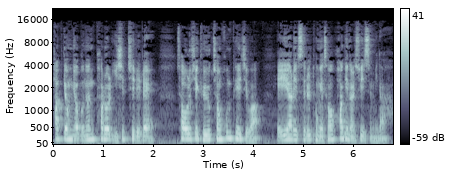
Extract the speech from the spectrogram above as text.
합격 여부는 8월 27일에 서울시 교육청 홈페이지와 ARS를 통해서 확인할 수 있습니다.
